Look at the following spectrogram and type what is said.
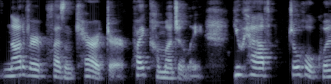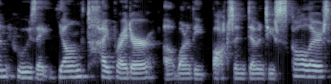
not a very pleasant character, quite curmudgeonly. You have Zhou Houkun, who is a young typewriter, uh, one of the Boxer Indemnity scholars,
